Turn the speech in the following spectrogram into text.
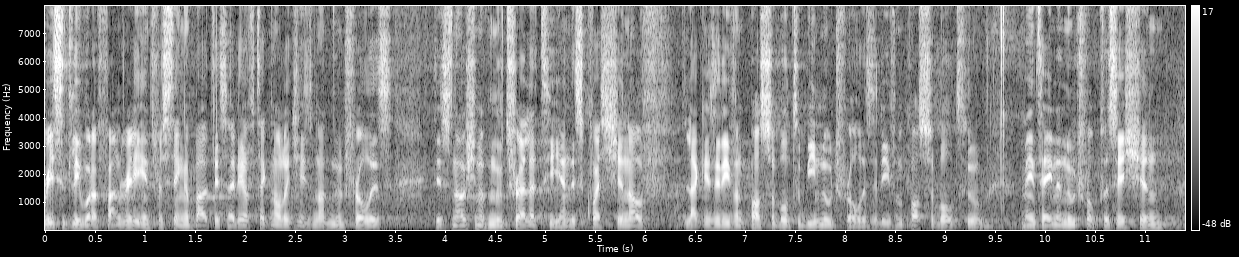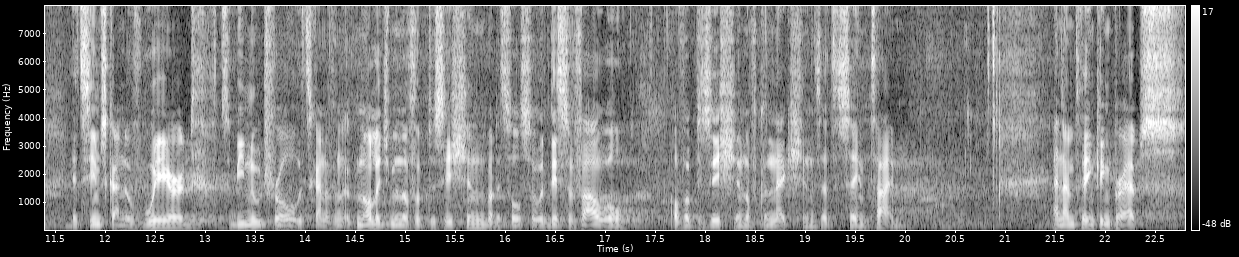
recently, what I found really interesting about this idea of technology is not neutral is this notion of neutrality and this question of like, is it even possible to be neutral? Is it even possible to maintain a neutral position? It seems kind of weird to be neutral. It's kind of an acknowledgement of a position, but it's also a disavowal of a position of connections at the same time. And I'm thinking perhaps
